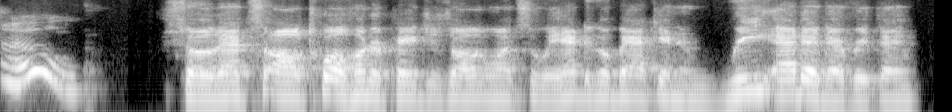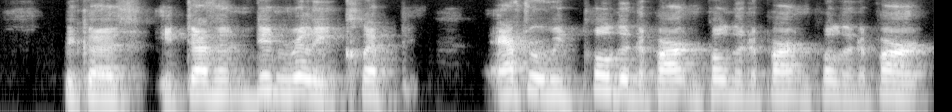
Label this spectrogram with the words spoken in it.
Oh. So that's all 1,200 pages all at once. So we had to go back in and re-edit everything because it doesn't didn't really clip. After we pulled it apart and pulled it apart and pulled it apart,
